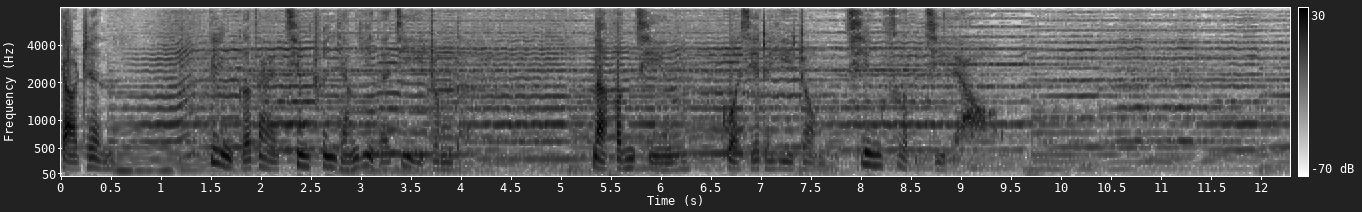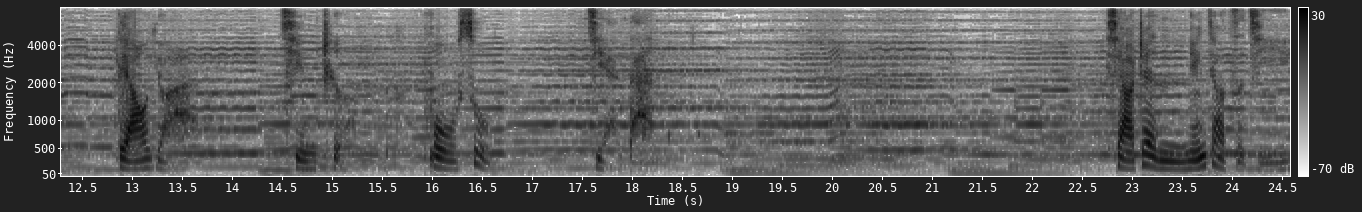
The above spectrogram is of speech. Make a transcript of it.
小镇，定格在青春洋溢的记忆中的那风情，裹挟着一种青涩的寂寥，辽远、清澈、朴素、简单。小镇名叫子集，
